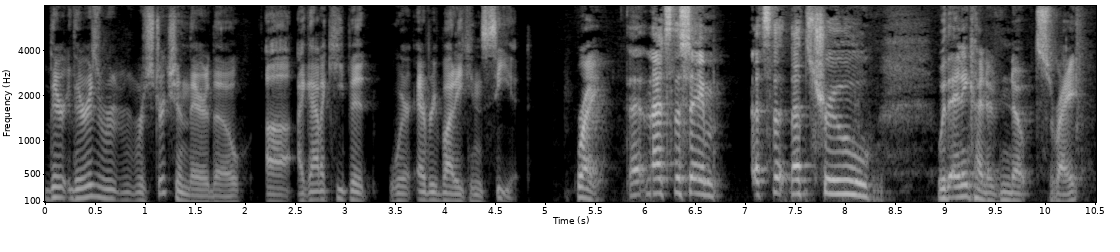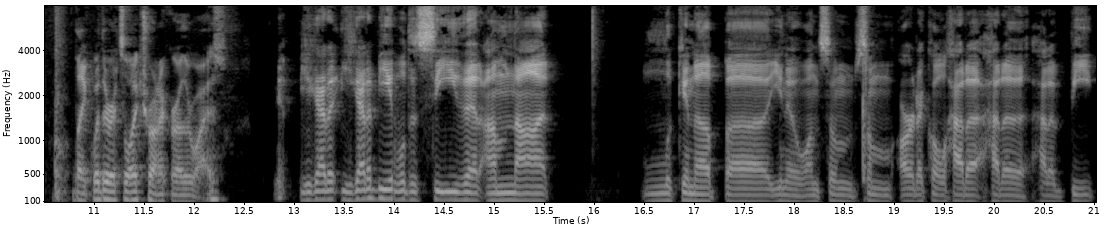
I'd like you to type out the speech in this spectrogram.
there there is a re- restriction there though. Uh, I got to keep it where everybody can see it. Right. That, that's the same. That's the, that's true with any kind of notes, right? Like whether it's electronic or otherwise. Yeah, You gotta you gotta be able to see that I'm not looking up, uh, you know, on some some article how to how to how to beat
